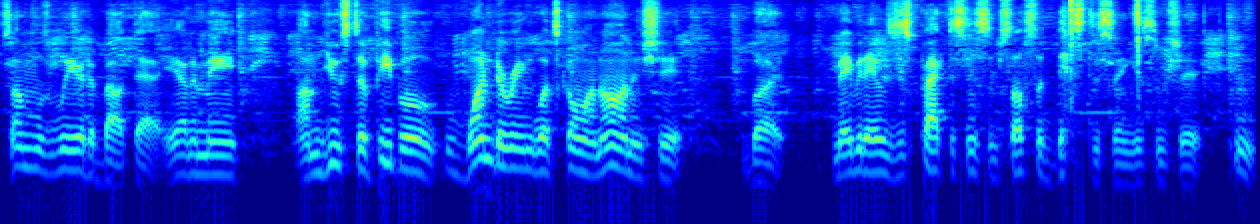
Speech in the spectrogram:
Something was weird about that. You know what I mean? I'm used to people wondering what's going on and shit, but Maybe they was just practicing some social distancing and some shit. Mm.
